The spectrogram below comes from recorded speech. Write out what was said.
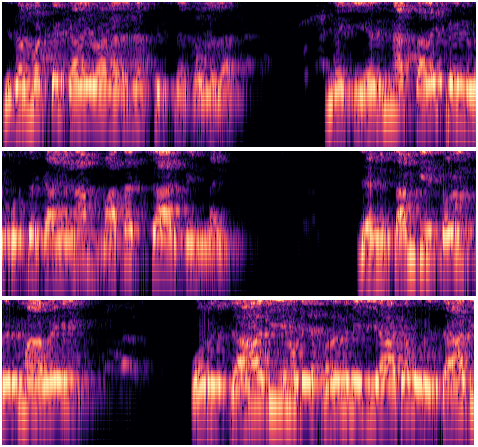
இதை மட்டும் கலைவாணர் என்ன கிருஷ்ணன் சொல்லல. இன்னைக்கு என்ன தலைப்பு எங்களுக்கு கொடுத்துருக்காங்கன்னா மதச்சார்பின்மை. என் தம்பி தொல் திருமாவை ஒரு ஜாதியினுடைய பிரதிநிதியாக ஒரு ஜாதி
